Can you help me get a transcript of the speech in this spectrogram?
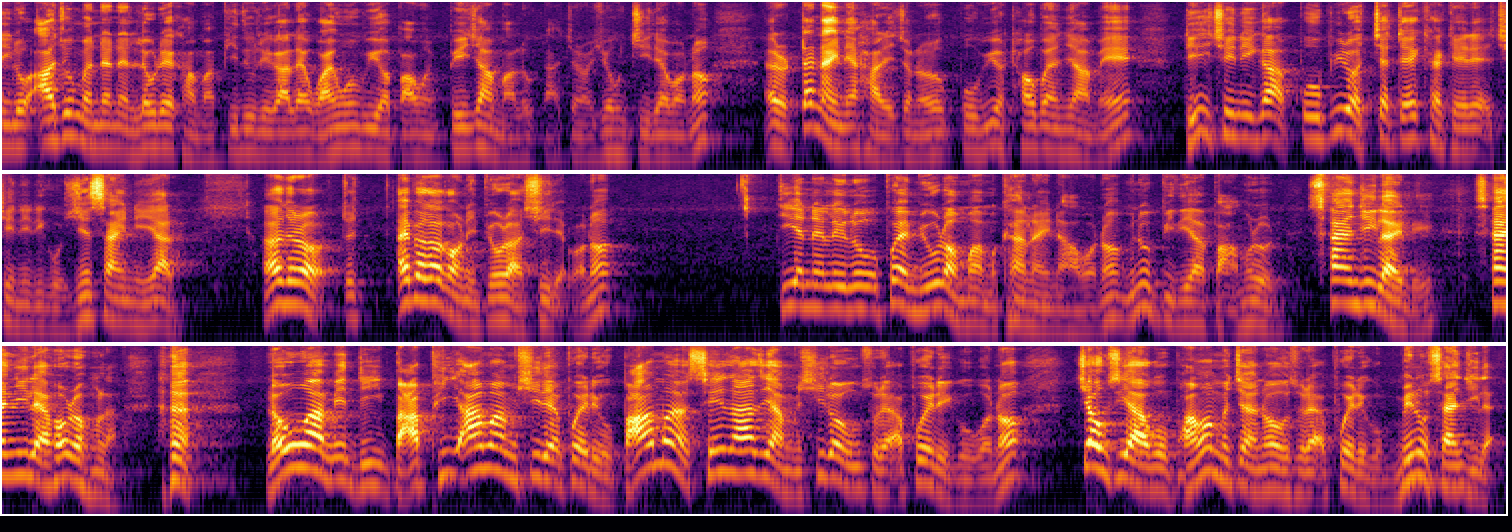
ဒီလိုအာကျုံမန်တက်နဲ့လှုပ်တဲ့ခါမှာပြည်သူတွေကလည်းဝိုင်းဝန်းပြီးတော့ပါဝင်ပေးကြမှာလို့ဒါကျွန်တော်ယုံကြည်တယ်ပေါ့နော်အဲ့တော့တက်နိုင်တဲ့ဟာတွေကျွန်တော်တို့ပို့ပြီးတော့ထောက်ပံ့ကြမယ်ဒီအခြေအနေကပို့ပြီးတော့ကြက်တဲခတ်ခဲတဲ့အခြေအနေတွေကိုရင်ဆိုင်နေရတာအဲဒါကြတော့အဲ့ဘက်ကကောင်တွေပြောတာရှိတယ်ပေါ့နော် TNL လို့အဖွဲ့မျိုးတော်မှမခံနိုင်တာပေါ့နော်မင်းတို့ PDF ဘာမလို့လဲစမ်းကြည့်လိုက်လေစမ်းကြည့်လိုက်ဟုတ်တော့မလား လုံးဝမင်းဒီဘာဖီအားမှမရှိတဲ့အဖွဲ့တွေကိုဘာမှစဉ်းစားစရာမရှိတော့ဘူးဆိုတဲ့အဖွဲ့တွေကိုပေါ့နော်ကြောက်စရာကိုဘာမှမကြံတော့ဘူးဆိုတဲ့အဖွဲ့တွေကိုမင်းတို့စမ်းကြည့်လိုက်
